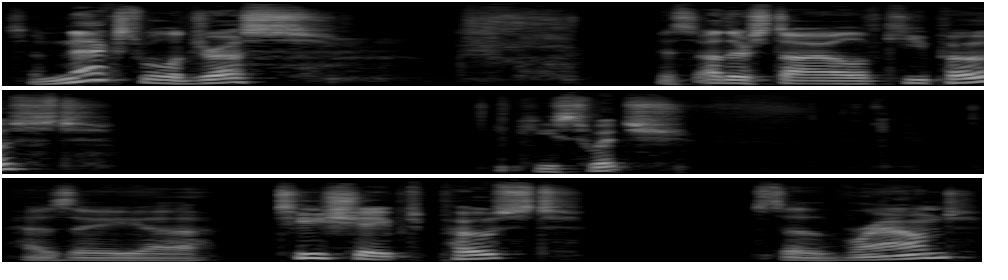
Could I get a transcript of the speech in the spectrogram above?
So next we'll address this other style of key post. The key switch has a uh, T-shaped post instead of round,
